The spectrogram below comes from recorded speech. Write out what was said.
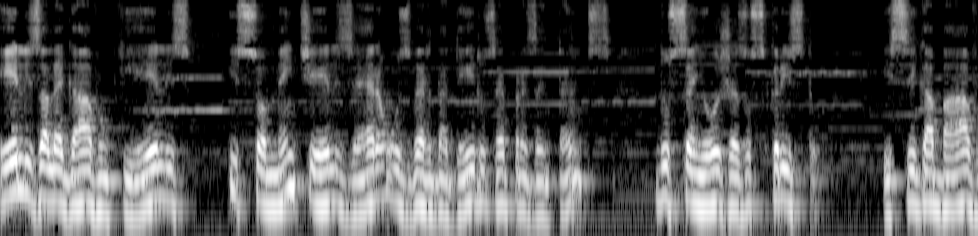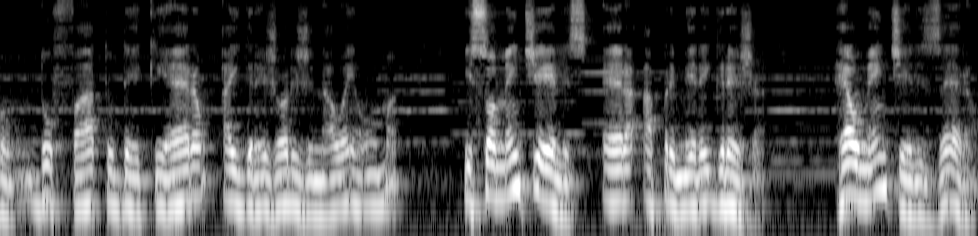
Eles alegavam que eles e somente eles eram os verdadeiros representantes do Senhor Jesus Cristo e se gabavam do fato de que eram a igreja original em Roma e somente eles era a primeira igreja. Realmente eles eram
